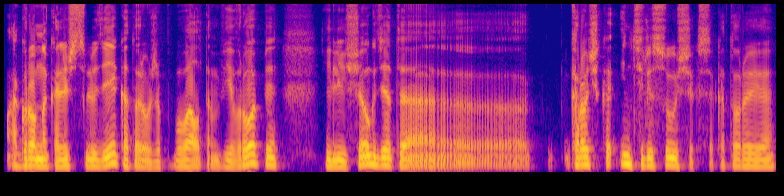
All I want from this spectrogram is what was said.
огромное количество людей, которые уже побывал там в Европе или еще где-то, э, короче, интересующихся, которые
